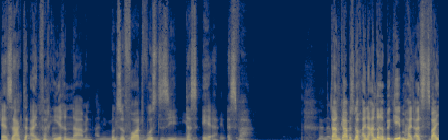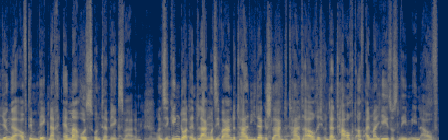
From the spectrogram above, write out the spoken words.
Er sagte einfach ihren Namen und sofort wusste sie, dass er es war. Dann gab es noch eine andere Begebenheit, als zwei Jünger auf dem Weg nach Emmaus unterwegs waren. Und sie gingen dort entlang und sie waren total niedergeschlagen, total traurig und dann taucht auf einmal Jesus neben ihnen auf.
